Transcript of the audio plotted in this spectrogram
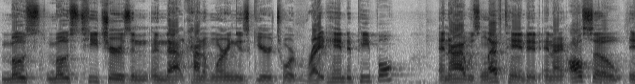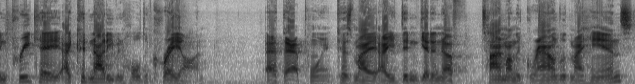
most most teachers and, and that kind of learning is geared toward right-handed people, and I was left-handed. And I also in pre-K I could not even hold a crayon at that point because my I didn't get enough time on the ground with my hands,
